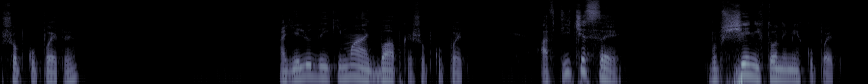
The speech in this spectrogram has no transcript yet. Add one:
щоб купити. А є люди, які мають бабки, щоб купити. А в ті часи взагалі ніхто не міг купити.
